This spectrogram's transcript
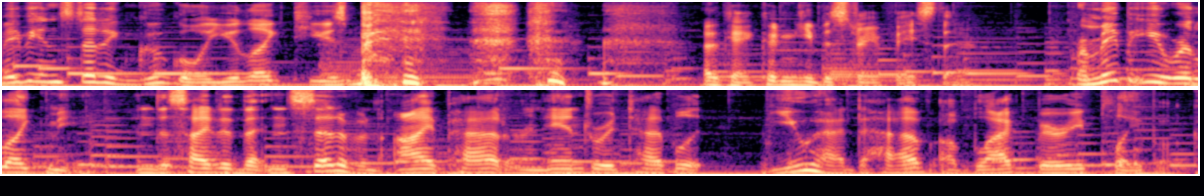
Maybe instead of Google, you liked to use. okay, couldn't keep a straight face there. Or maybe you were like me and decided that instead of an iPad or an Android tablet, you had to have a BlackBerry Playbook.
